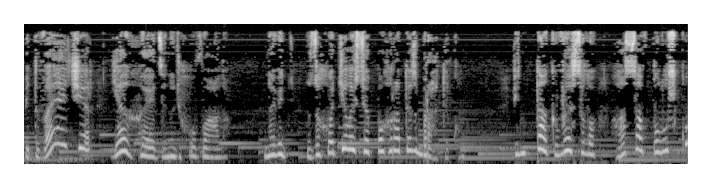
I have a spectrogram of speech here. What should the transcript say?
Під вечір я геть занудьгувала. Навіть захотілося пограти з братиком. Він так весело гасав по лужку.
